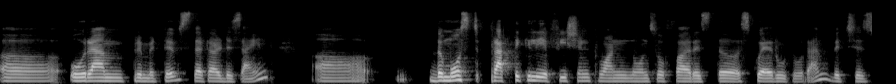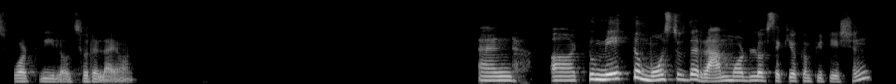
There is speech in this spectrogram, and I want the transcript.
uh, ORAM primitives that are designed. Uh, the most practically efficient one known so far is the square root ORAM, which is what we'll also rely on. And uh, to make the most of the RAM model of secure computation,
